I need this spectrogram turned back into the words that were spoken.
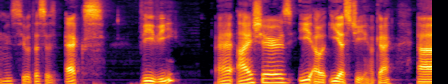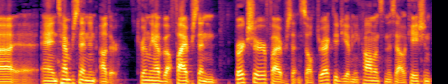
Let me see what this is XVV, iShares, E, oh, ESG, okay, uh, and 10% in other. Currently have about 5% in Berkshire, 5% in self directed. Do you have any comments on this allocation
